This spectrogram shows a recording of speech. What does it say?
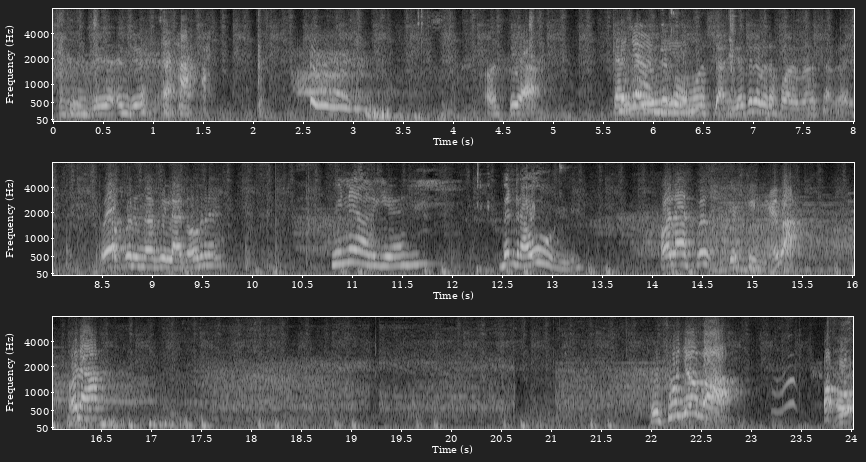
Hostia. Cayendo alguien. como moscas. Yo creo que no juego más, ¿sabes? Voy a ponerme aquí en la torre. Viene alguien. Ven, Raúl. Hola, espera. Que estoy nueva. Hola. ¡Me fue yo, va! Oh, oh.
